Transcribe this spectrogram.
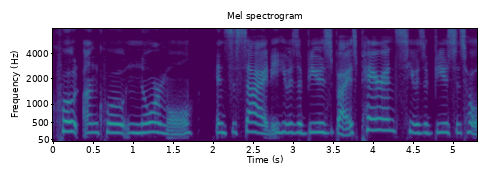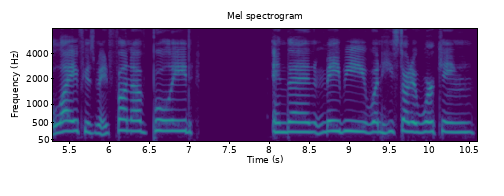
quote unquote, normal in society. He was abused by his parents. He was abused his whole life. He was made fun of, bullied. And then maybe when he started working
